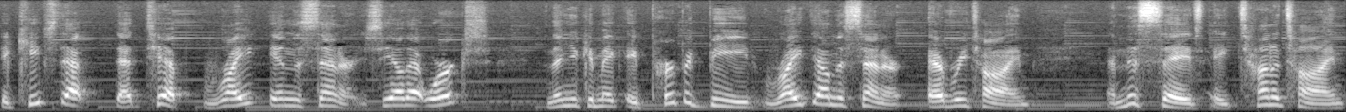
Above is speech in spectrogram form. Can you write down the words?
it keeps that, that tip right in the center. You see how that works? And then you can make a perfect bead right down the center every time. And this saves a ton of time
